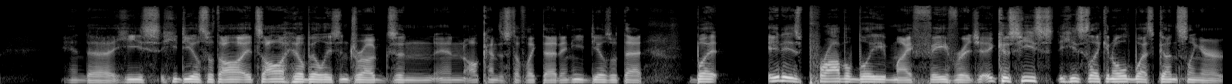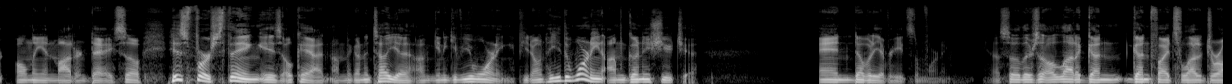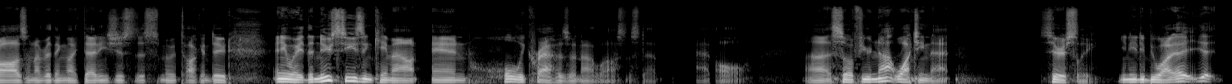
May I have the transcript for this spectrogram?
and uh, he's he deals with all. It's all hillbillies and drugs and and all kinds of stuff like that, and he deals with that. But it is probably my favorite because he's he's like an old west gunslinger only in modern day. So his first thing is okay. I, I'm going to tell you. I'm going to give you a warning. If you don't heed the warning, I'm going to shoot you. And nobody ever heeds the warning. You know, so there's a lot of gun gunfights, a lot of draws, and everything like that. He's just this smooth talking dude. Anyway, the new season came out, and holy crap, has it not lost a step at all. Uh, so if you're not watching that, seriously, you need to be watching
